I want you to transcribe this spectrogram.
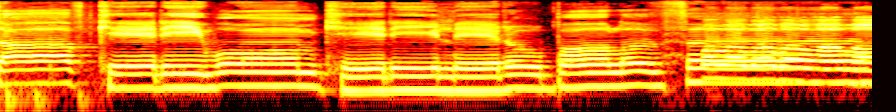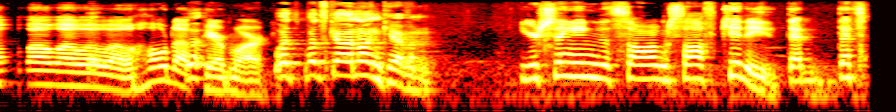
Soft kitty, warm kitty, little ball of fur. Whoa, whoa, whoa, whoa, whoa, whoa, whoa, whoa, whoa. Hold up What- here, Mark. What, what's going on, Kevin? You're singing the song Soft Kitty. That that's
